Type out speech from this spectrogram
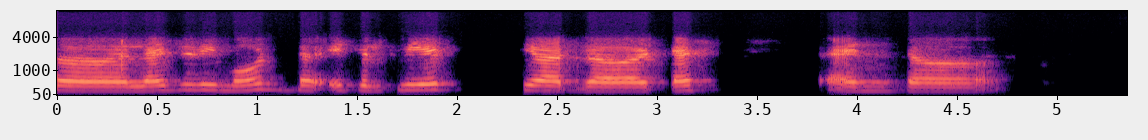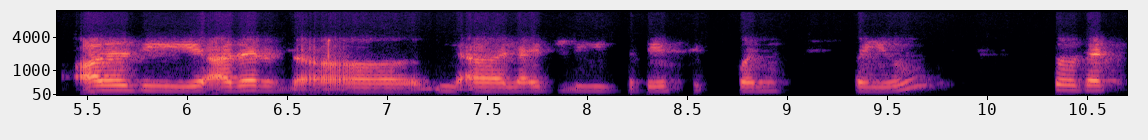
uh, library mode it will create your uh, test and uh, all the other uh, uh, libraries, the basic ones for you. So that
